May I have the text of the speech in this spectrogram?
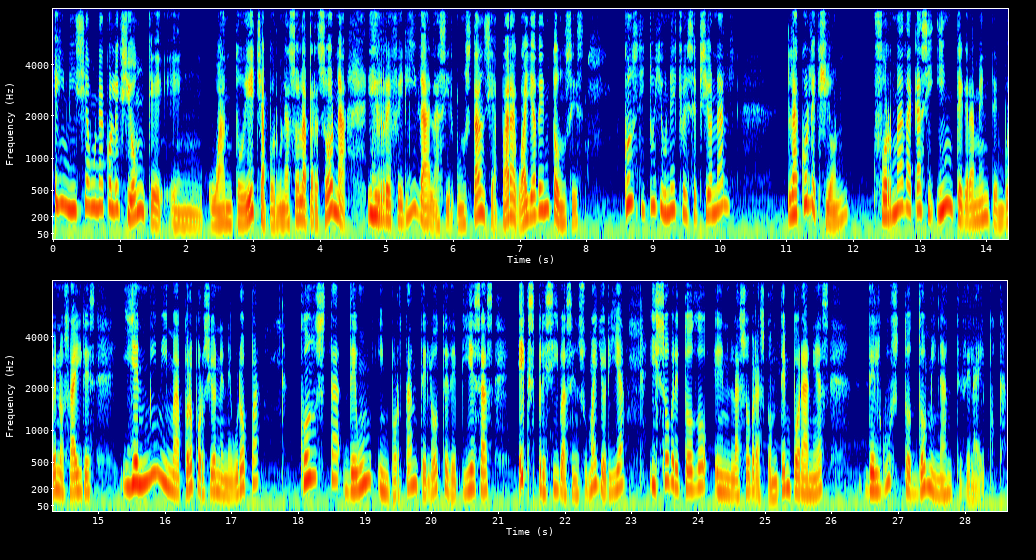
e inicia una colección que, en cuanto hecha por una sola persona y referida a la circunstancia paraguaya de entonces, constituye un hecho excepcional. La colección, formada casi íntegramente en Buenos Aires y en mínima proporción en Europa, consta de un importante lote de piezas expresivas en su mayoría y sobre todo en las obras contemporáneas del gusto dominante de la época.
